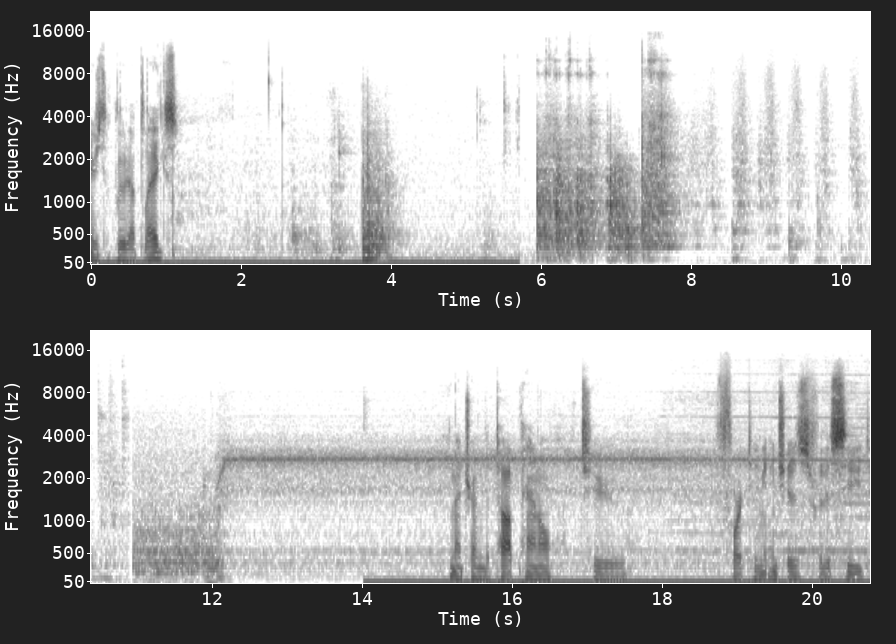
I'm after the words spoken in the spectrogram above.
Here's the glued up legs. And I trimmed the top panel to 14 inches for the seat.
